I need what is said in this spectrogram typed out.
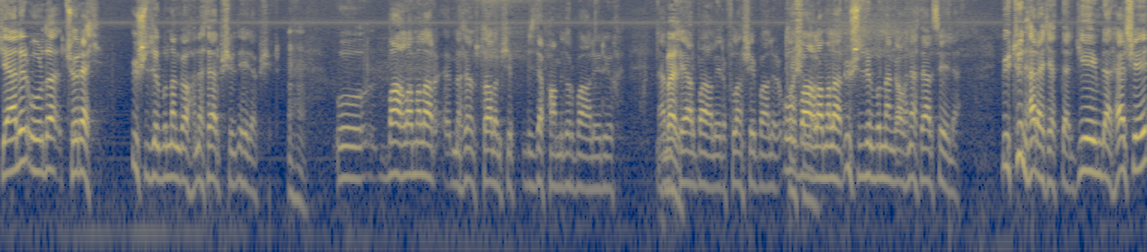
Gəlir orada çörək 300 il bundan qabaq nətər bişirdi, elə bişir. O bağlamalar e, məsələn tutalım ki, bizdə pomidor bağlayırıq, nə bilim xiyar bağlayırıq, falan şey bağlayırıq. O Turşular. bağlamalar 300 il bundan qabaq nətərsə elə. Bütün hərəkətlər, geyimlər, hər şey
